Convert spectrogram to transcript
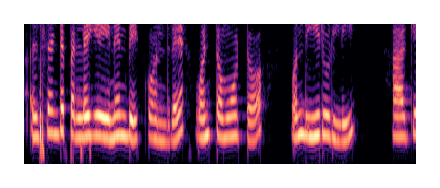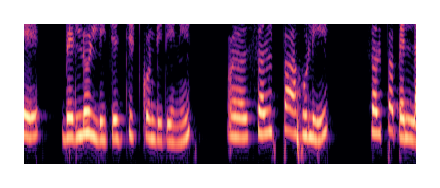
ಅಲಸಂಡೆ ಪಲ್ಯಗೆ ಏನೇನು ಬೇಕು ಅಂದರೆ ಒಂದು ಟೊಮೊಟೊ, ಒಂದು ಈರುಳ್ಳಿ, ಹಾಗೆ ಬೆಳ್ಳುಳ್ಳಿ ಜಜ್ಜಿಟ್ಕೊಂಡಿದ್ದೀನಿ. ಸ್ವಲ್ಪ ಹುಳಿ, ಸ್ವಲ್ಪ ಬೆಲ್ಲ.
